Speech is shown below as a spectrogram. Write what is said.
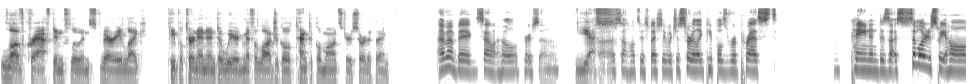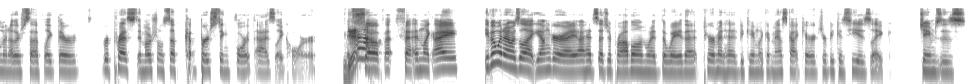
Lovecraft influenced, very like people turning into weird mythological tentacle monsters sort of thing. I'm a big Silent Hill person. Yes. uh, Silent Hill 2 especially, which is sort of like people's repressed pain and desire, similar to Sweet Home and other stuff. Like their repressed emotional stuff kept bursting forth as like horror. It's yeah. so fa- and like I, even when I was a lot younger, I, I had such a problem with the way that Pyramid Head became like a mascot character because he is like James's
